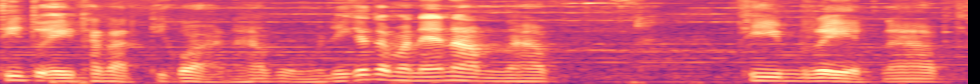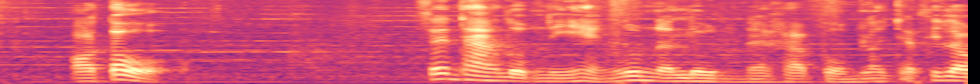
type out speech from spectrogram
ที่ตัวเองถนัดดีกว่านะครับ ผมวันนี้ก็จะมาแนะนำนะครับ ทีมเรดนะครับออโต้เส้นทางหลบหนีแห่งรุ่นอรุณนะครับ ผมหลังจากที่เรา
